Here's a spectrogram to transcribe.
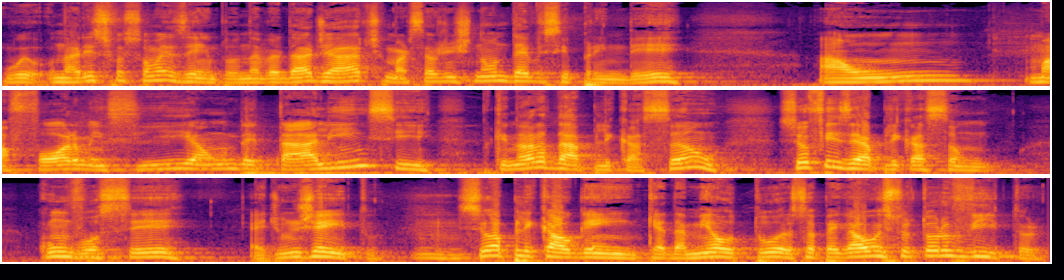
O, o nariz foi só um exemplo. Na verdade, a arte marcial, a gente não deve se prender a um, uma forma em si, a um detalhe em si. Porque na hora da aplicação, se eu fizer a aplicação com você, é de um jeito. Uhum. Se eu aplicar alguém que é da minha altura, se eu pegar o instrutor Vitor,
